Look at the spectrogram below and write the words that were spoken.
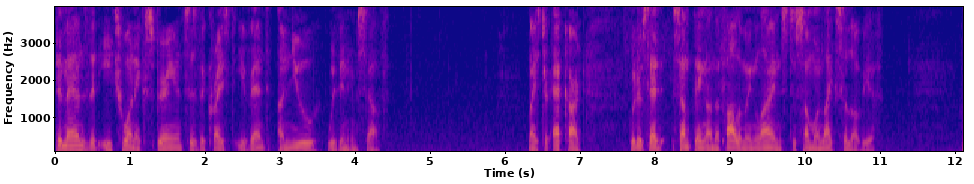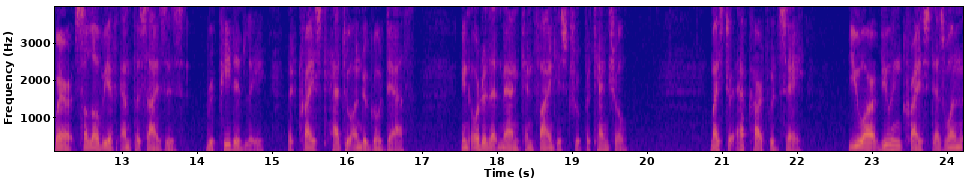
demands that each one experiences the Christ event anew within himself. Meister Eckhart would have said something on the following lines to someone like Soloviev, where Soloviev emphasizes repeatedly that Christ had to undergo death in order that man can find his true potential. Meister Eckhart would say, you are viewing Christ as one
